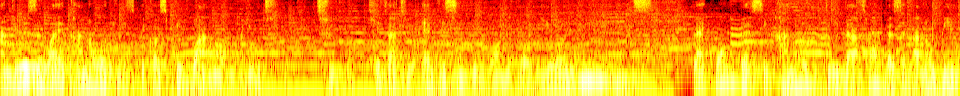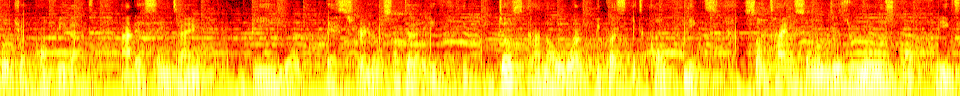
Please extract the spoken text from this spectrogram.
And the reason why it cannot work is because people are not built to cater to every single one of your needs. Like one person cannot do that. One person cannot be both your confidant and at the same time be your best friend or something like it, it just cannot work because it conflicts. Sometimes some of these rules conflict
